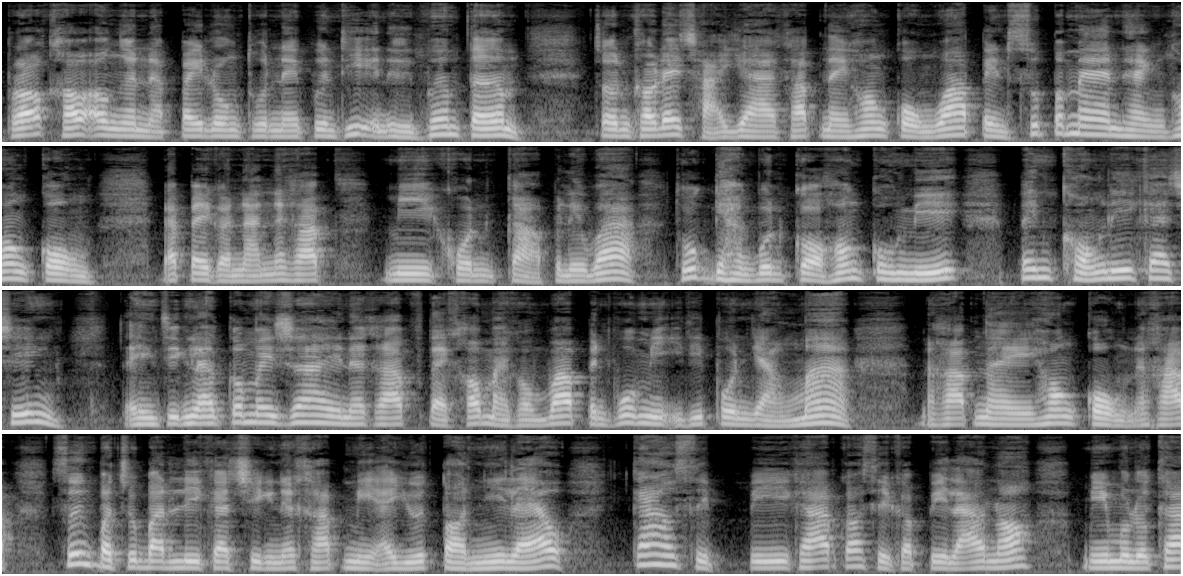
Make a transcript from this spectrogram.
เพราะเขาเอาเงินน่ะไปลงทุนในพื้นที่อื่น ๆ เพิ่มเติม จนเขาได้ฉายาครับในฮ่องกงว่าเป็นซูเปอร์แมนแห่งฮ่องกงและไปกว่านนั้นนะครับมีคนกล่าวไปเลยว่าทุกอย่างบนเกาะฮ่องกงนี้ เป็นของลีกาชิงแต่จจริงๆแล้วก็ไม่ใช่นะครับ แต่เขาหมายความว่าเป็นผู้มีอิทธิพลอย่างมากนะครับในฮ่องกงนะครับ ซึ่งปัจจุบันลีกาชิงนะครับมีอายุตอนนี้แล้ว 90 ปีครับ90กว่าปีแล้วเนาะมีมูลค่า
